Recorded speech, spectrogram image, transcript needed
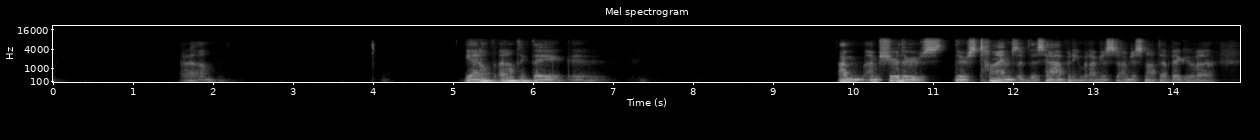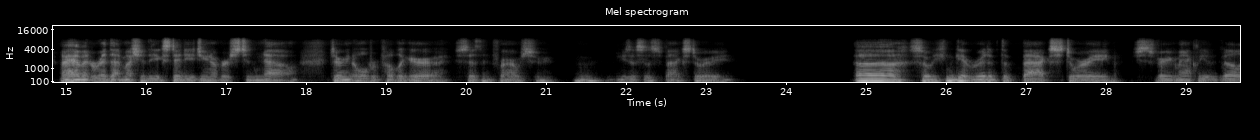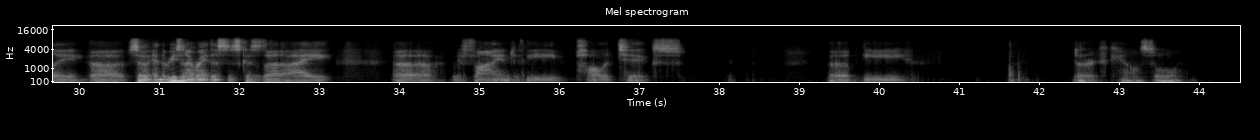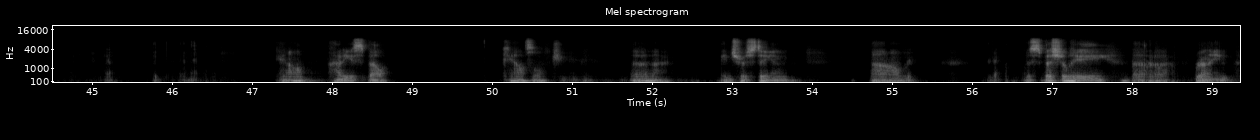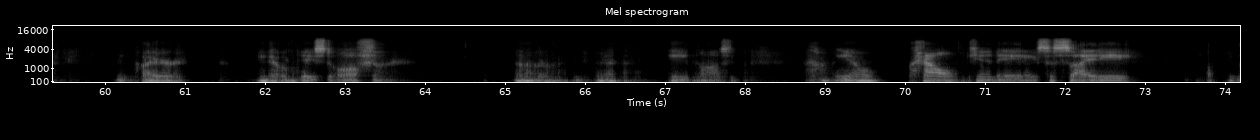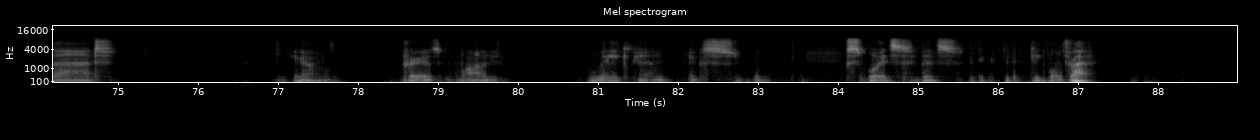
Um, yeah, I don't. I don't think they. Uh, I'm. I'm sure there's. There's times of this happening, but I'm just. I'm just not that big of a. I haven't read that much of the extended universe to know. During the Old Republic era, Sith Empire was uses his backstory. Uh, so we can get rid of the backstory, which is very Machiavelli. Uh, so, and the reason I write this is because uh, I uh, refined the politics of the Dark Council. Count. How do you spell council? Uh, interesting. Um, especially uh, running Empire, you know, based off uh, he lost, you know, how can a society that, you know, preys on weak and ex- exploits its people thrive?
